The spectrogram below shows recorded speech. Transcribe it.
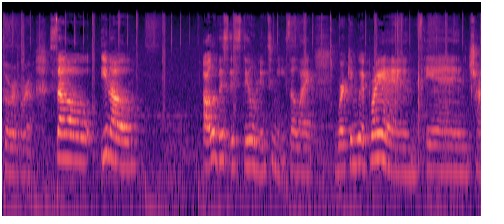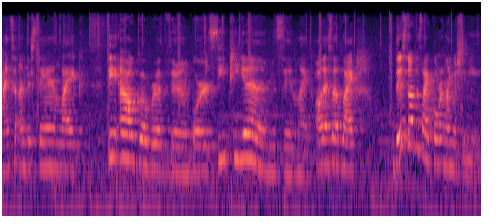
For real for real. So you know all of this is still new to me. So like working with brands and trying to understand like the algorithm or CPMs and like all that stuff like this stuff is like foreign language to me.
